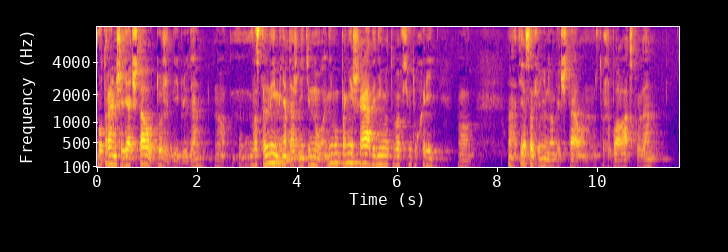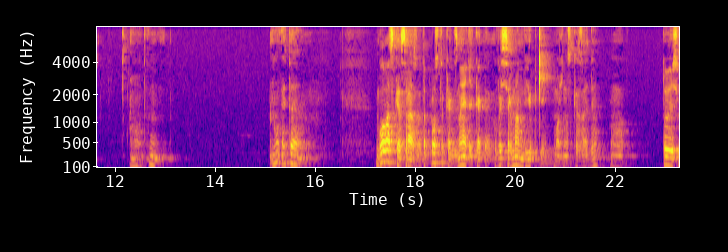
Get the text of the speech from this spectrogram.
вот раньше я читал вот ту же Библию, да, вот. в остальные меня даже не тянуло, ни в Панишады, ни вот во всю эту хрень. Вот. А, Теософию немного читал, тоже Блаватскую, да. Вот. Ну, это... Блаватская сразу, это просто, как, знаете, как Вассерман в юбке, можно сказать, да. Вот. То есть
